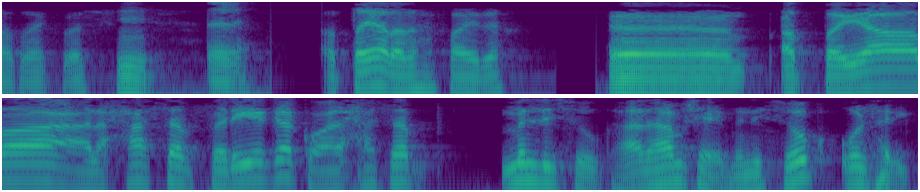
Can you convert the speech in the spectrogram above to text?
قاطعك بس. إيه. الطيارة لها فائده آه الطيارة على حسب فريقك وعلى حسب من اللي يسوق؟ هذا أهم شيء من اللي يسوق والفريق.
